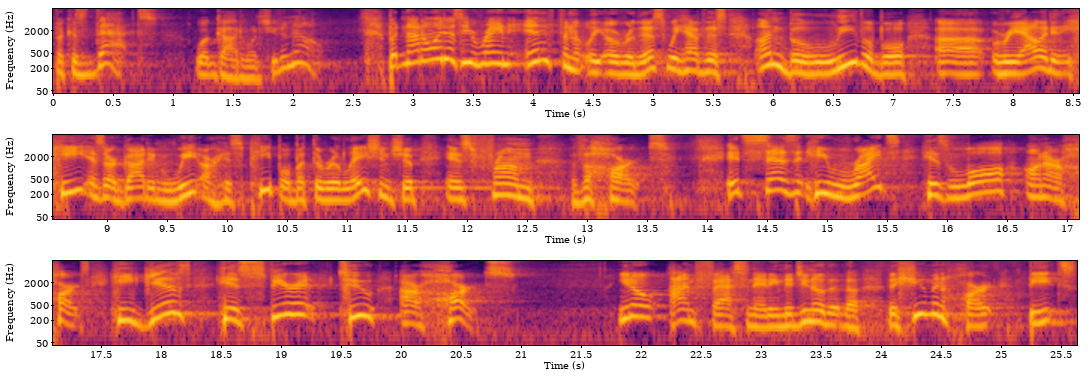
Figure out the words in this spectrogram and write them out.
Because that's what God wants you to know. But not only does he reign infinitely over this, we have this unbelievable uh, reality that he is our God and we are his people, but the relationship is from the heart. It says that he writes his law on our hearts, he gives his spirit to our hearts. You know, I'm fascinating. Did you know that the, the human heart beats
